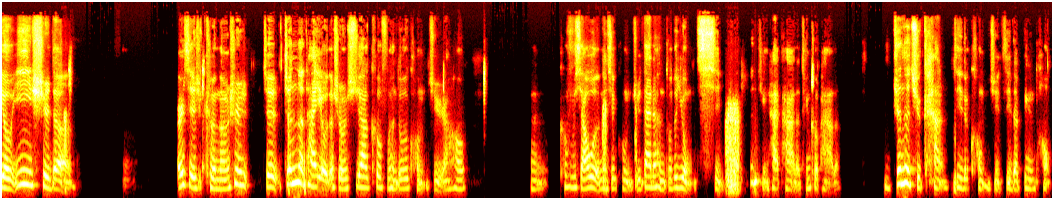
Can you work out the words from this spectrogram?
有意识的，而且是可能是这真的，他有的时候需要克服很多的恐惧，然后嗯，克服小我的那些恐惧，带着很多的勇气，真挺害怕的，挺可怕的。你真的去看自己的恐惧、自己的病痛，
